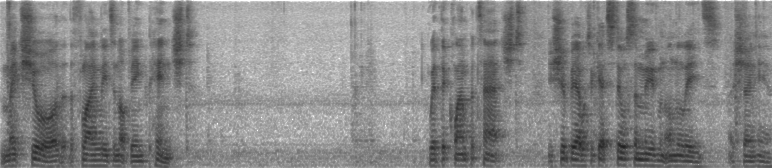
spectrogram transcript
Make sure that the flying leads are not being pinched. With the clamp attached, you should be able to get still some movement on the leads, as shown here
